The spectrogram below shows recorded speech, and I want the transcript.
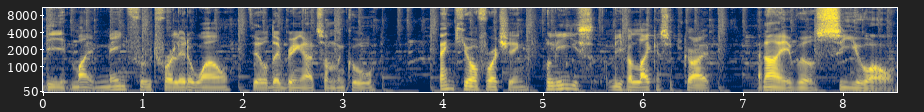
be my main fruit for a little while, till they bring out something cool. Thank you all for watching, please leave a like and subscribe, and I will see you all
